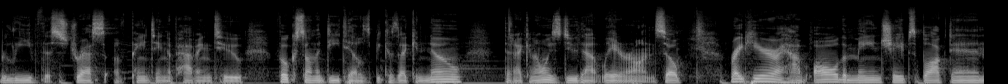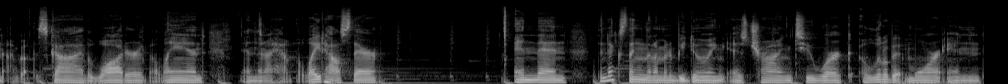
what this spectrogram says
relieve the stress of painting, of having to focus on the details because I can know that I can always do that later on. So right here, I have all the main shapes blocked in. I've got the sky, the water, the land, and then I have the lighthouse there. And then the next thing that I'm going to be doing is trying to work a little bit more in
